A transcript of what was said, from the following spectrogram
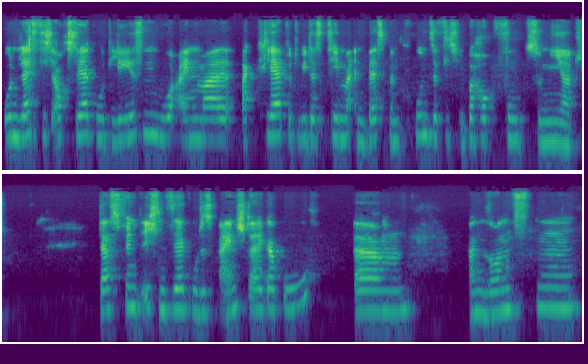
und lässt sich auch sehr gut lesen, wo einmal erklärt wird, wie das Thema Investment grundsätzlich überhaupt funktioniert. Das finde ich ein sehr gutes Einsteigerbuch. Ähm, ansonsten,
